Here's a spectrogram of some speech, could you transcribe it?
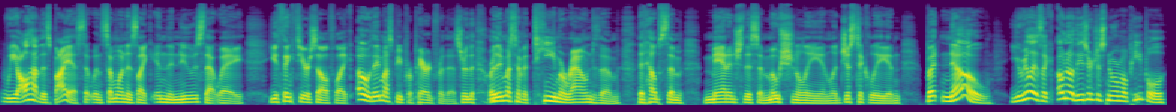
we all have this bias that when someone is like in the news that way, you think to yourself like, "Oh, they must be prepared for this," or the, or they mm-hmm. must have a team around them that helps them manage this emotionally and logistically. And but no, you realize like, oh no, these are just normal people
